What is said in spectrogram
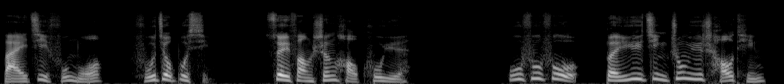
百计伏魔，伏救不醒。遂放声号哭曰：“吾夫妇本欲尽忠于朝廷，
